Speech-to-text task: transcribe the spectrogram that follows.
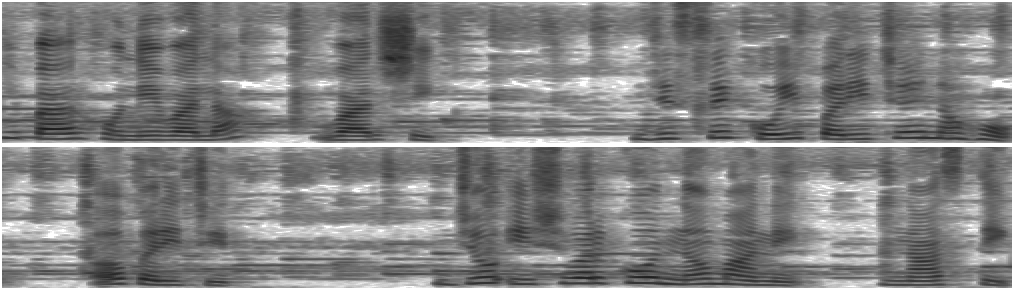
ही बार होने वाला वार्षिक, जिससे कोई परिचय न हो, अपरिचित। जो ईश्वर को न माने, नास्तिक।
